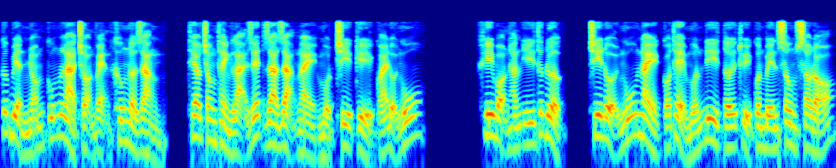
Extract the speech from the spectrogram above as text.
Cướp biển nhóm cũng là trọn vẹn không ngờ rằng, theo trong thành lại giết ra dạng này một chi kỳ quái đội ngũ. Khi bọn hắn ý thức được, chi đội ngũ này có thể muốn đi tới thủy quân bến sông sau đó,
